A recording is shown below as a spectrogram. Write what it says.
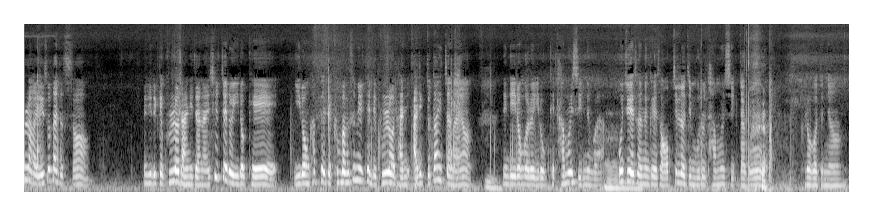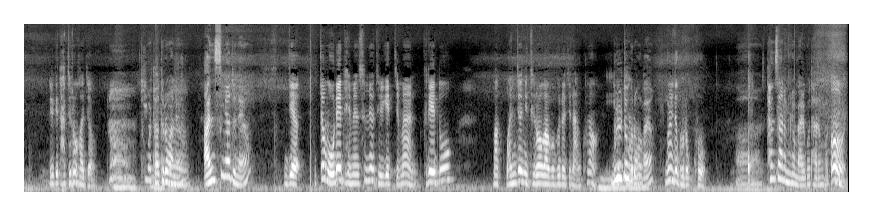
콜라가 이렇게 쏟아졌어. 이렇게 굴러다니잖아요. 실제로 이렇게 이런 카펫에 금방 스밀 텐데 굴러다니 아직도 떠 있잖아요. 음. 근데 이런 거를 이렇게 담을 수 있는 거야. 어. 호주에서는 그래서 엎질러진 물을 담을 수 있다고 그러거든요. 이렇게 다 들어가죠. 아, 정말 다 들어가네요. 음. 안 스며드네요. 이제 좀 오래되면 스며들겠지만 그래도 막 완전히 들어가고 그러진 않고요. 음. 물도. 그런가요? 물도 그렇고. 아, 탄산음료 말고 다른 것도? 어,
